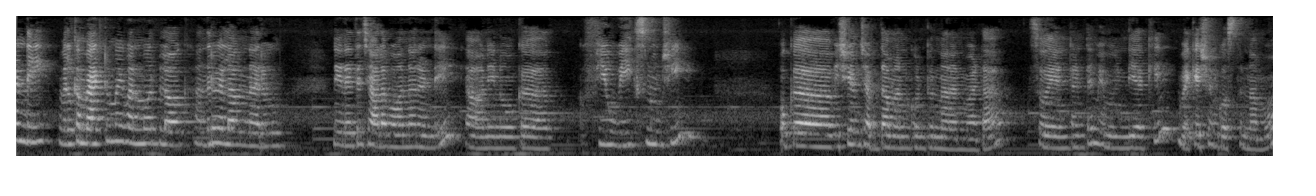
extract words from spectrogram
అండి welcome back to my one more blog. అందరూ ఎలా ఉన్నారు? నేనైతే చాలా బాగున్నానండి. నేను ఒక ఫ్యూ వీక్స్ నుంచి ఒక విషయం చెప్దాం అనుకుంటున్నాను అనమాట సో ఏంటంటే మేము ఇండియాకి వెకేషన్కి వస్తున్నాము.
